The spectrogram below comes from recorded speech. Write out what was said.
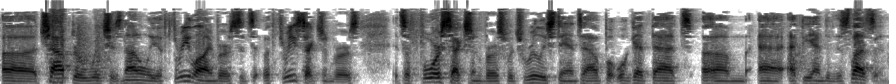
uh, chapter, which is not only a three-line verse, it's a three-section verse, it's a four-section verse, which really stands out, but we'll get that um, at, at the end of this lesson.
